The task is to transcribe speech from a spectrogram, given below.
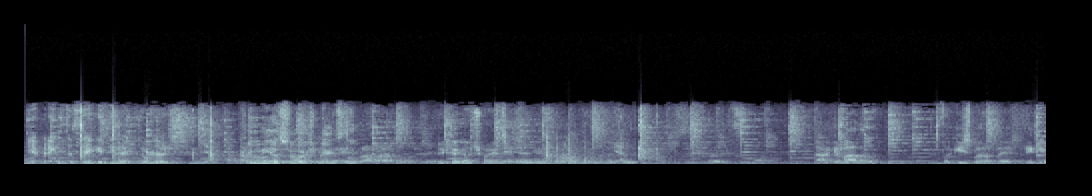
Mir bringst du Säge die nicht Gulasch. Für mich so ein Schnitzel. Ich kriege einen Schweinsbraten. Danke, Madel. Vergiss mir bei Friedrich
